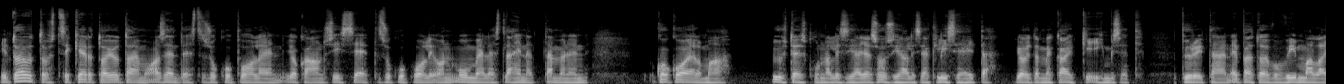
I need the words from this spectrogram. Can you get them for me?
niin toivottavasti se kertoo jotain mun asenteesta sukupuoleen, joka on siis se, että sukupuoli on mun mielestä lähinnä tämmöinen kokoelma yhteiskunnallisia ja sosiaalisia kliseitä, joita me kaikki ihmiset pyritään epätoivon vimmalla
